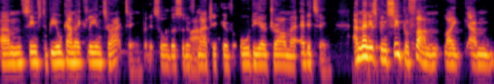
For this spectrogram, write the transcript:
um, seems to be organically interacting. But it's all the sort of wow. magic of audio drama editing and then it's been super fun like um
